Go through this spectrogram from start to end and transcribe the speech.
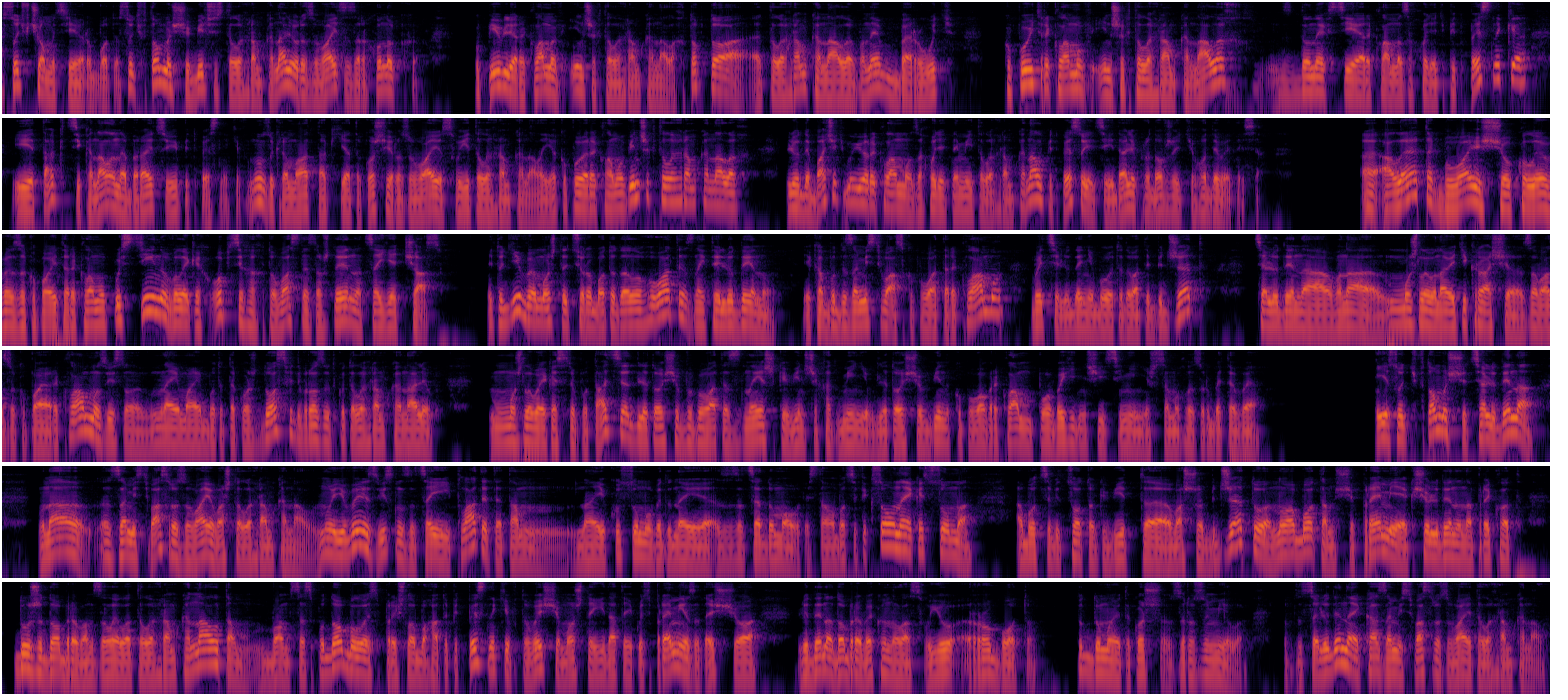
Суть в чому цієї роботи? Суть в тому, що більшість телеграм-каналів розвивається за рахунок купівлі реклами в інших телеграм-каналах. Тобто е, телеграм-канали вони беруть, купують рекламу в інших телеграм-каналах, до них з цієї реклами заходять підписники, і так ці канали набирають собі підписників. Ну, зокрема, так я також і розвиваю свої телеграм-канали. Я купую рекламу в інших телеграм-каналах. Люди бачать мою рекламу, заходять на мій телеграм-канал, підписуються і далі продовжують його дивитися. Е, Але так буває, що коли ви закупаєте рекламу постійно в великих обсягах, то у вас не завжди на це є час. І тоді ви можете цю роботу делегувати, знайти людину, яка буде замість вас купувати рекламу. Ви цій людині будете давати бюджет. Ця людина, вона, можливо, навіть і краще за вас закупає рекламу. Звісно, в неї має бути також досвід в розвитку телеграм-каналів, можливо, якась репутація для того, щоб вибивати знижки в інших адмінів, для того, щоб він купував рекламу по вигіднішій ціні, ніж це могли зробити ви. І суть в тому, що ця людина вона замість вас розвиває ваш телеграм-канал. Ну і ви, звісно, за це їй платите, там на яку суму ви до неї за це домовитесь. Там або це фіксована якась сума, або це відсоток від е, вашого бюджету, ну або там ще премія, якщо людина, наприклад, дуже добре вам залила телеграм-канал, там вам все сподобалось, прийшло багато підписників, то ви ще можете їй дати якусь премію за те, що людина добре виконала свою роботу. Тут, думаю, також зрозуміло. Тобто це людина, яка замість вас розвиває телеграм-канал.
